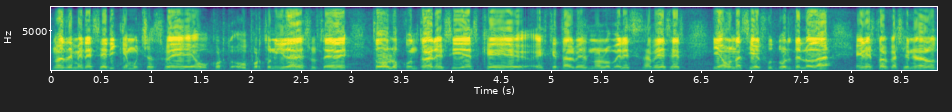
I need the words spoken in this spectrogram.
no de merecer y que muchas eh, oportunidades sucede todo lo contrario, si es que es que tal vez no lo mereces a veces y aún así el fútbol te lo da. En esta ocasión era lo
